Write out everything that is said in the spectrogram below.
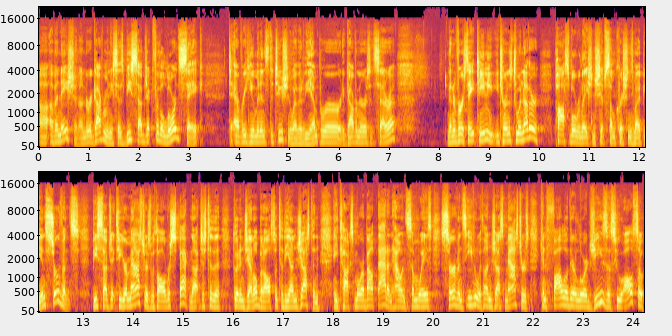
uh, of a nation under a government. He says, Be subject for the Lord's sake to every human institution, whether to the emperor or to governors, etc. Then in verse 18, he, he, turns to another possible relationship some Christians might be in servants. Be subject to your masters with all respect, not just to the good and gentle, but also to the unjust. And he talks more about that and how, in some ways, servants, even with unjust masters, can follow their Lord Jesus, who also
